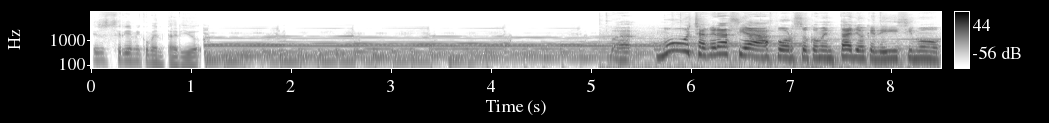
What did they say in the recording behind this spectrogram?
Ese sería mi comentario. Muchas gracias por su comentario, queridísimo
